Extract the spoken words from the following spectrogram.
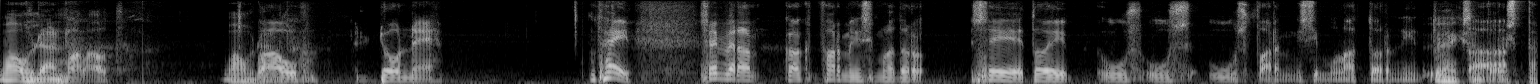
Vauhdan. Jumalauta. Vauhdan. Vau, done. Mut hei, sen verran Farming Simulator, se toi uusi, uusi, uusi Farming Simulator, niin tota, 19.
